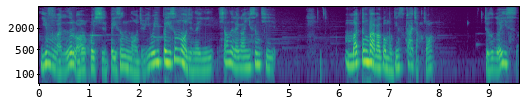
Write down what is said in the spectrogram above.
伊勿是老欢喜背身拿球，因为伊背身拿球呢，伊相对来讲，伊身体没登巴巴和马丁斯介强壮，就是搿意思。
